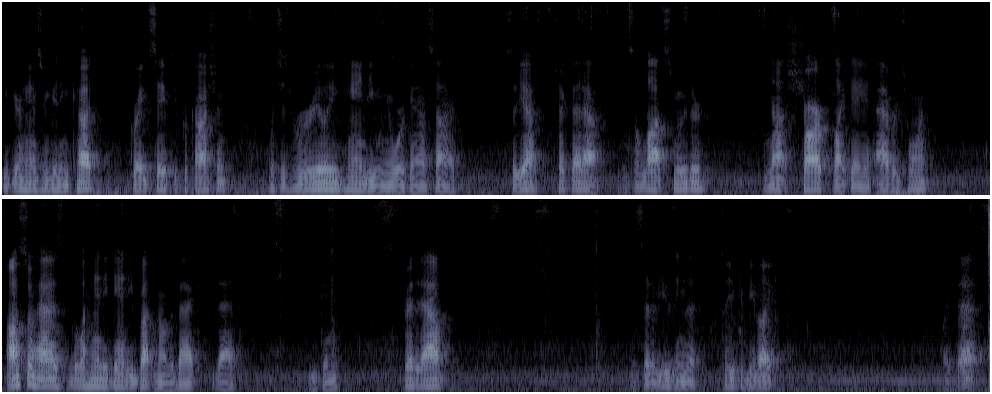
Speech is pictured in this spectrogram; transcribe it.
Keep your hands from getting cut. Great safety precaution, which is really handy when you're working outside. So yeah, check that out. It's a lot smoother and not sharp like a average one. Also has the little handy dandy button on the back that you can spread it out instead of using the, so you could be like, like that,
